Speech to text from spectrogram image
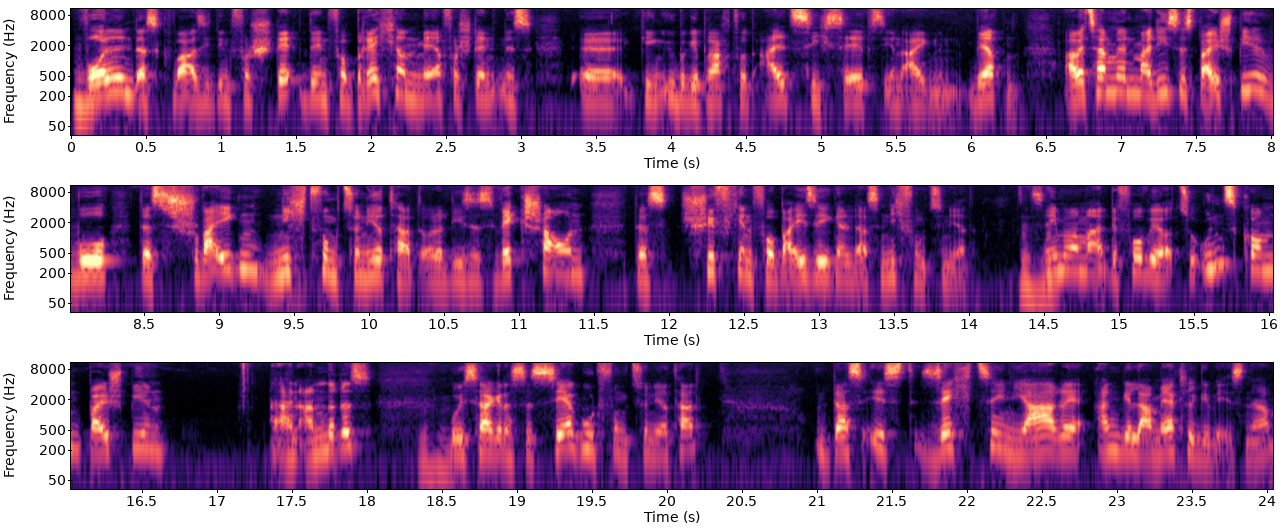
wollen, dass quasi den, Verste den Verbrechern mehr Verständnis äh, gegenübergebracht wird als sich selbst ihren eigenen Werten. Aber jetzt haben wir mal dieses Beispiel, wo das Schweigen nicht funktioniert hat oder dieses Wegschauen, das Schiffchen vorbeisegeln lassen nicht funktioniert. Mhm. Jetzt nehmen wir mal, bevor wir zu uns kommen, Beispielen, ein anderes, mhm. wo ich sage, dass das sehr gut funktioniert hat. Und das ist 16 Jahre Angela Merkel gewesen. Ja.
